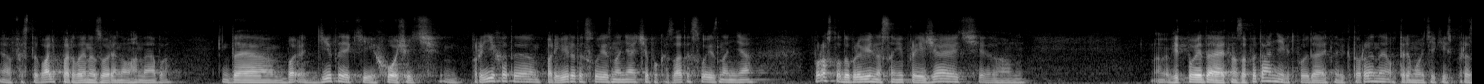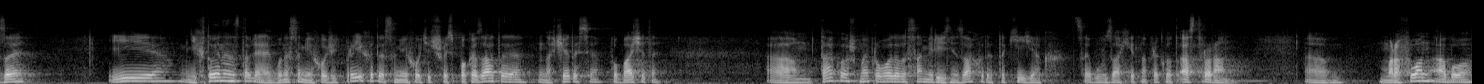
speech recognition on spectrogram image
е, фестиваль Перлини зоряного неба, де діти, які хочуть приїхати, перевірити свої знання чи показати свої знання, просто добровільно самі приїжджають, е, відповідають на запитання, відповідають на вікторини, отримують якісь призи. І ніхто їх не заставляє. Вони самі хочуть приїхати, самі хочуть щось показати, навчитися, побачити. Також ми проводили самі різні заходи, такі як це був захід, наприклад, Астроран, марафон, або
